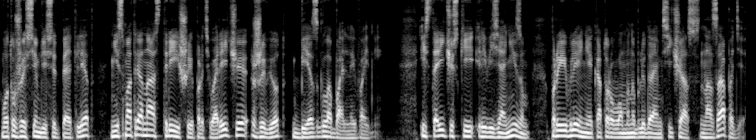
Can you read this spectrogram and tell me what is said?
вот уже 75 лет, несмотря на острейшие противоречия, живет без глобальной войны. Исторический ревизионизм, проявление которого мы наблюдаем сейчас на Западе,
